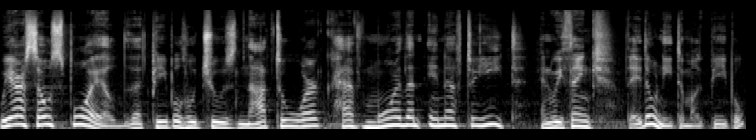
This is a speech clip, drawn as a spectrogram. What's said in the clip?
We are so spoiled that people who choose not to work have more than enough to eat, and we think they don't need to mug people.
